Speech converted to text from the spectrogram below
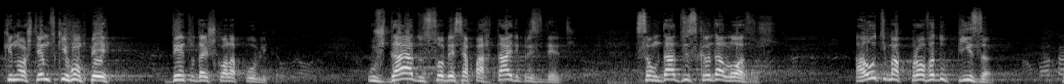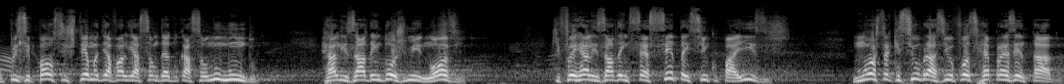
que nós temos que romper dentro da escola pública. Os dados sobre esse apartheid, presidente, são dados escandalosos. A última prova do PISA, o principal sistema de avaliação da educação no mundo, realizado em 2009, que foi realizada em 65 países, mostra que se o Brasil fosse representado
